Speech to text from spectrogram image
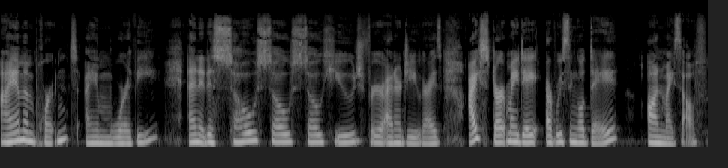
I am important, I am worthy, and it is so, so, so huge for your energy, you guys. I start my day every single day on myself,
